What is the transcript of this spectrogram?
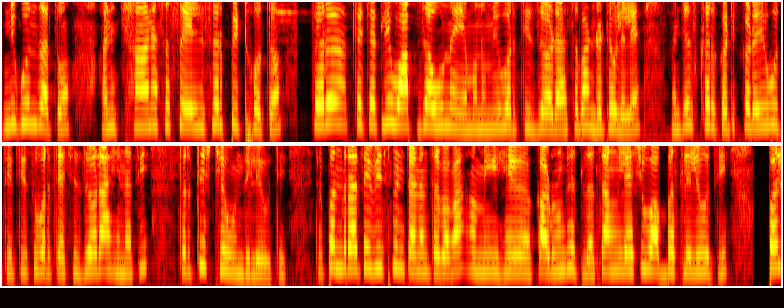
निघून जातो आणि छान असं सैलसर पीठ होतं. तर त्याच्यातली वाफ जाऊ नये म्हणून मी वरती जड असं भांडं ठेवलेलं आहे. म्हणजेच खरकटी कढई होती तीच वरती अशी जड आहे ना ती तर तीच ठेवून दिली होती. तर पंधरा ते वीस मिनटानंतर बघा मी हे काढून घेतलं चांगली अशी वाफ बसलेली होती. पण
